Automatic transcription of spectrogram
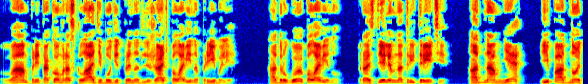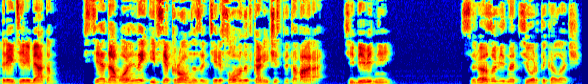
Вам при таком раскладе будет принадлежать половина прибыли, а другую половину разделим на три трети. Одна мне и по одной трети ребятам. Все довольны и все кровно заинтересованы в количестве товара. Тебе видней. Сразу видно тертый калач.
